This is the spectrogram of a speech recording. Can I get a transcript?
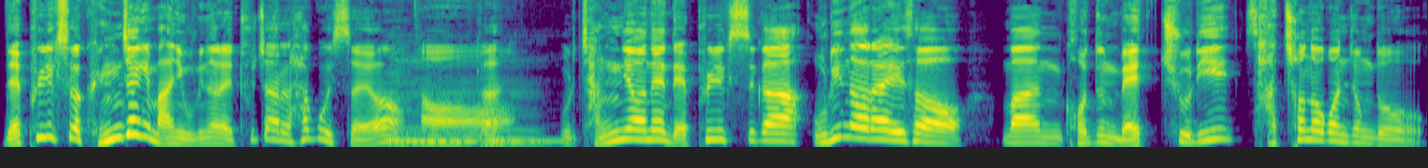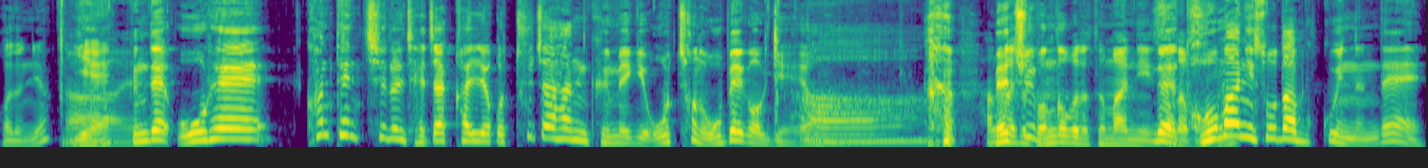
넷플릭스가 굉장히 많이 우리나라에 투자를 하고 있어요. 음. 어. 그러니까 우리 작년에 넷플릭스가 우리나라에서만 거둔 매출이 4천억 원 정도거든요. 아, 예. 근데 올해 컨텐츠를 제작하려고 투자한 금액이 5,500억이에요. 아. 매출- 번 거보다 더 많이 네, 쏟아붓는 더 많이 쏟아붓고 있는데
